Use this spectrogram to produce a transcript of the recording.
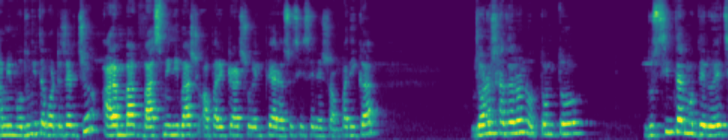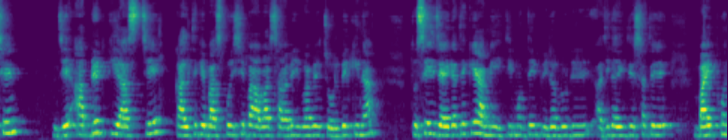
আমি Madhumita Bhattacharya, Arambagh bus mini bus operators welfare অ্যাসোসিয়েশনের সম্পাদিকা। জনসাধারণ অত্যন্ত দুশ্চিন্তার মধ্যে রয়েছেন যে আপডেট কি আসছে, কাল থেকে বাস পরিষেবা আবার স্বাভাবিকভাবে চলবে কি না তো সেই জায়গা থেকে আমি ইতিমধ্যেই পিডব্লিউডির আধিকারিকদের সাথে বাই ফোন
